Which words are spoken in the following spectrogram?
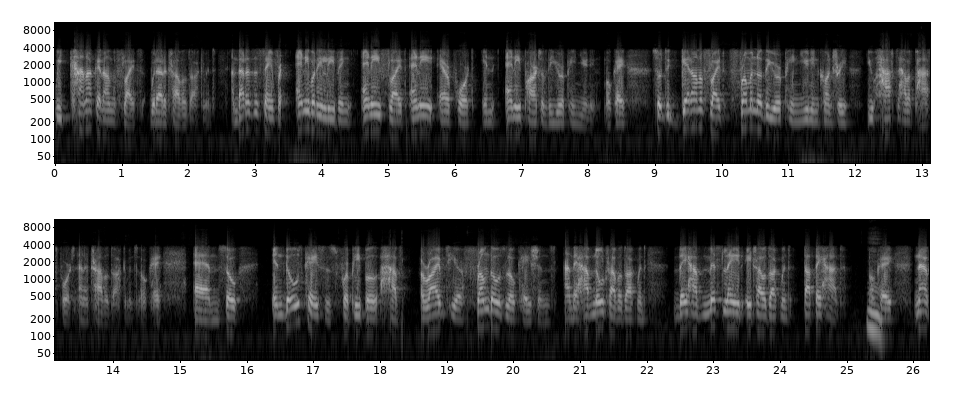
we cannot get on the flight without a travel document. And that is the same for anybody leaving any flight, any airport in any part of the European Union. Okay? So to get on a flight from another European Union country, you have to have a passport and a travel document. Okay? Um, so in those cases where people have arrived here from those locations and they have no travel document, they have mislaid a travel document that they had. Mm. Okay. Now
